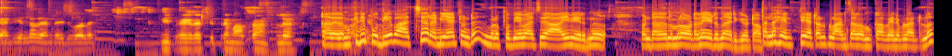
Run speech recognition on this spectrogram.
കാൻഡിയെല്ലാം ഇതുപോലെ. ഏകദേശം ഇത്രയും മാത്രമാണ് അല്ലേ? അതെ നമുക്കിനി പുതിയ ബാച്ച് റെഡി ആയിട്ടുണ്ട്. നമ്മൾ പുതിയ ബാച്ച് ആയി വരുന്നു. ഉണ്ട് അത് നമ്മൾ ഉടനെ ഇടുന്നതായിരിക്കും കേട്ടോ. നല്ല ഹെൽത്തി ആയിട്ടുള്ള പ്ലാന്റ്സ് ആണ് നമുക്ക് അവൈലബിൾ ആയിട്ടുള്ളത്.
